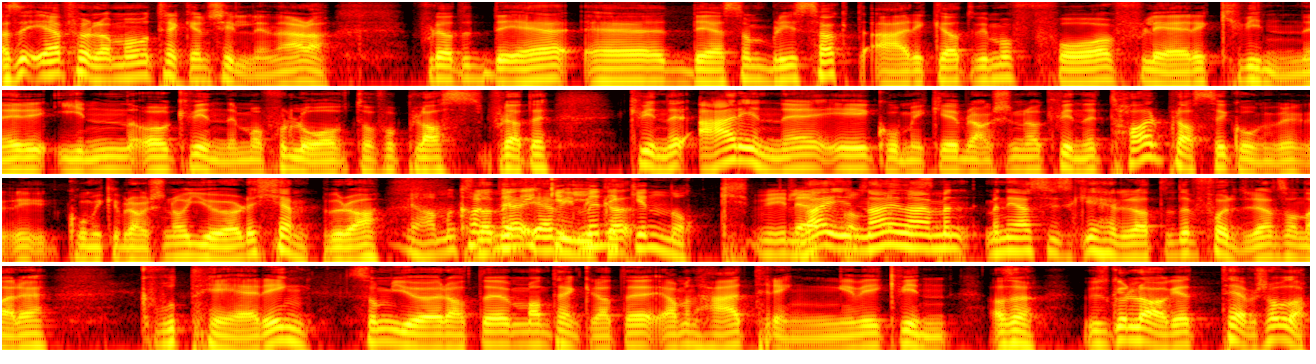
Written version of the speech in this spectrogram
Altså, jeg føler at man må trekke en skillelinje her, da. Fordi at det, eh, det som blir sagt, er ikke at vi må få flere kvinner inn, og kvinner må få lov til å få plass. Fordi at det, kvinner er inne i komikerbransjen, og kvinner tar plass i komikerbransjen og gjør det kjempebra. Ja, men, kan, at men, jeg- jeg ikke, men ikke ikke nok, vil jeg Nei, nei, nei altså. men, men jeg syns ikke heller at det fordrer en sånn derre kvotering som gjør at det, man tenker at det, ja, men her trenger vi kvinnen Altså, hvis du skal lage et TV-show, da,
